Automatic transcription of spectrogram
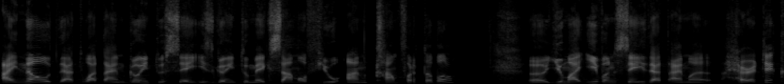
I know that what I'm going to say is going to make some of you uncomfortable. Uh, you might even say that I'm a heretic.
